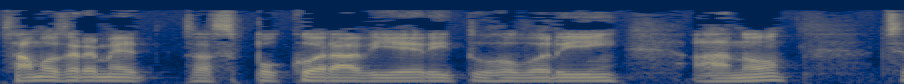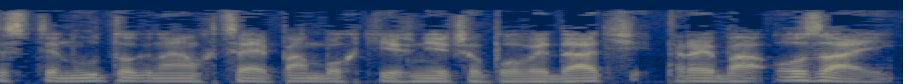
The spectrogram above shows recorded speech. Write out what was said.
Samozrejme, sa spokora viery tu hovorí, áno, cez ten útok nám chce aj Pán Boh tiež niečo povedať. Treba ozaj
